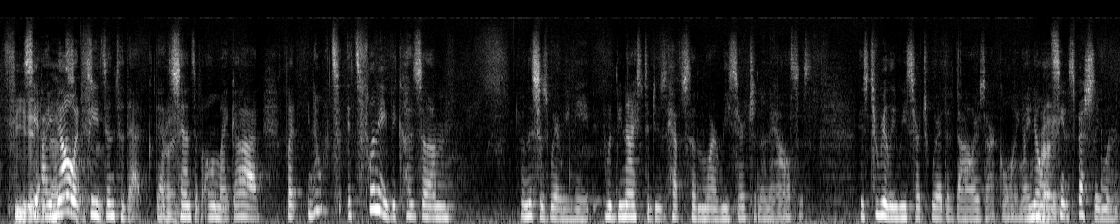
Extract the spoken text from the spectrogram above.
feed See, into. I know it of, feeds into that that right. sense of oh my God. But you know, it's it's funny because. Um, and this is where we need, it would be nice to do, have some more research and analysis, is to really research where the dollars are going. I know right. it seems, especially when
